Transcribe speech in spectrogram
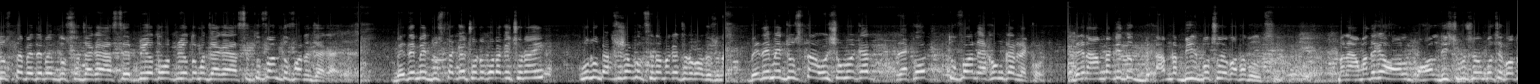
জুস্তা বেদেমের দুস্তা জায়গায় আছে প্রিয়তম প্রিয়তম জায়গায় আছে তুফান তুফানের জায়গায়। বেদেমের জোস্তাকে ছোট করা কিছু নাই, কোনো ব্যবসা সফল সিনেমাকে ছোট করা কিছু নাই। বেদেমের জোস্তা ওই সময়কার রেকর্ড, তুফান, এখনকার রেকর্ড। দেখেন, আমরা কিন্তু আমরা বিশ বছরের কথা বলছি। মানে আমাদেরকে হল হল ডিস্ট্রিবিউশন বলছে গত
